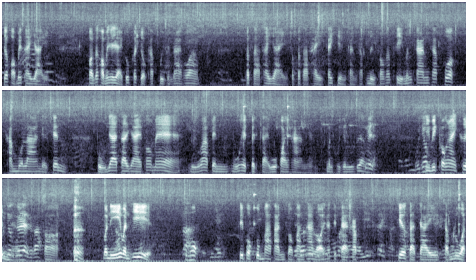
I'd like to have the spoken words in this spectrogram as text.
เจ้าของไม่ไทยใหญ่พอเจ้าของไม่ไทยใหญ่ปุ๊บก็จบครับคุยกันได้ เพราะว่าภาษาไทยใหญ่กับภาษาไทยใกล้เคียงกันครับหนึ่งสองสามสี่เหมือนกันครับ พวกคำโบราณอย่างเช่น ปู่ย่าตายายพ่อแม่ หรือว่าเป็นหมูเห็ดเป็ดไก่วัวควายห่านเนี่ยมันคุยกันรู้เรื่อง ชีวิตก็ง่ายขึ้นนะครับก็ วันนี้วันที่16 16 กุมภาพันธ์ 2558 ครับ เที่ยวสะใจสำรวจ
